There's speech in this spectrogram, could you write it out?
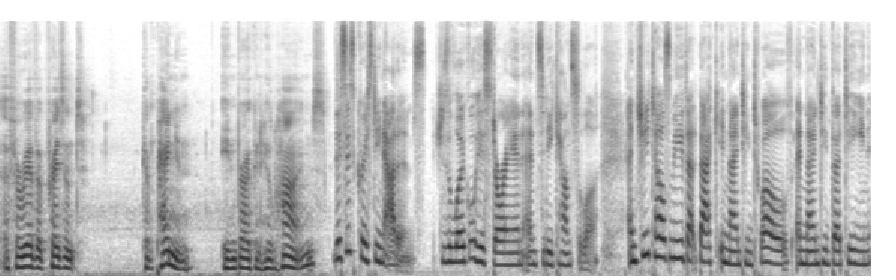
a forever present companion in Broken Hill homes. This is Christine Adams. She's a local historian and city councillor, and she tells me that back in 1912 and 1913,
